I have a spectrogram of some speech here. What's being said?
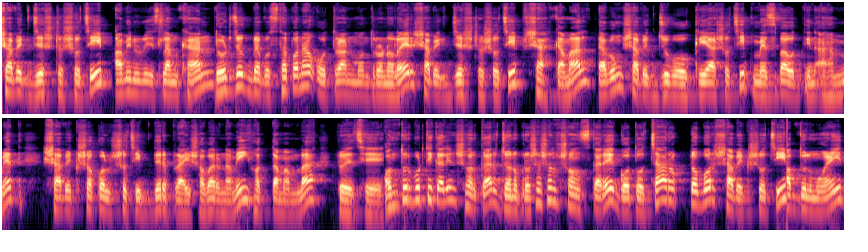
সাবেক জ্যেষ্ঠ সচিব আমিনুল ইসলাম খান, দুর্যোগ ব্যবস্থাপনা ও ত্রাণ মন্ত্রণালয়ের সাবেক জ্যেষ্ঠ সচিব শাহ কামাল এবং সাবেক যুব ও ক্রীড়া সচিব মেজবা উদ্দিন আহমেদ, সাবেক সকল সচিবদের প্রায় সবার নামেই হত্যা মামলা রয়েছে। অন্তর্বর্তীকালীন সরকার জনপ্রশাসন সংস্কারে গত চার অক্টোবর সাবেক সচিব আব্দুল মুয়াইদ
